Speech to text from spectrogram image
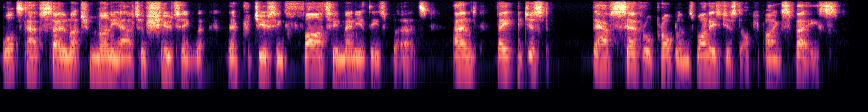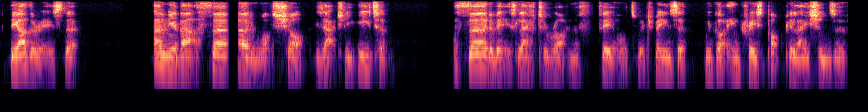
wants to have so much money out of shooting that they're producing far too many of these birds, and they just they have several problems. One is just occupying space. The other is that only about a third of what's shot is actually eaten a third of it is left to rot in the fields, which means that we've got increased populations of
